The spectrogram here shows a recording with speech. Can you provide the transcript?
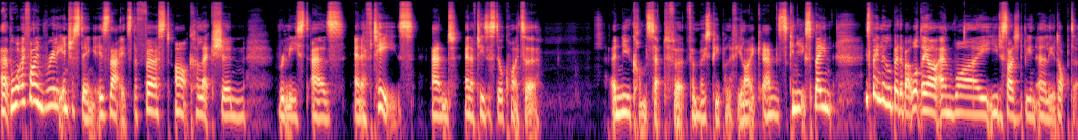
Uh, but what I find really interesting is that it's the first art collection released as NFTs. And NFTs are still quite a a new concept for, for most people, if you like. Um, can you explain explain a little bit about what they are and why you decided to be an early adopter?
